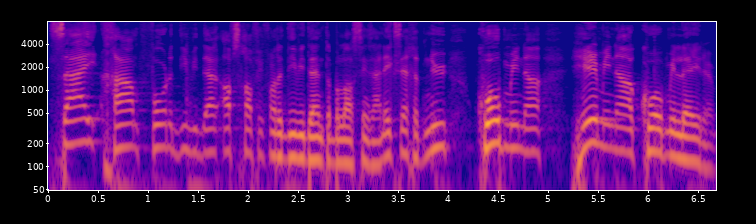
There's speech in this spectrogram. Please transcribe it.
zij gaan voor de dividend, afschaffing van de dividendenbelasting zijn. Ik zeg het nu, quote me now, hear me now, quote me later.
